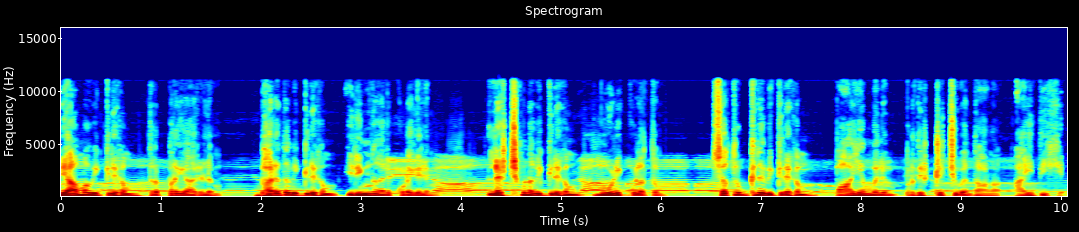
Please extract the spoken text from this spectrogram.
രാമവിഗ്രഹം തൃപ്രയാറിലും ഭരതവിഗ്രഹം ഇരിങ്ങാലക്കുടയിലും ലക്ഷ്മണ വിഗ്രഹം മൂഴിക്കുളത്തും ശത്രുഘ്ന വിഗ്രഹം പായമ്മലും പ്രതിഷ്ഠിച്ചുവെന്നാണ് ഐതിഹ്യം.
